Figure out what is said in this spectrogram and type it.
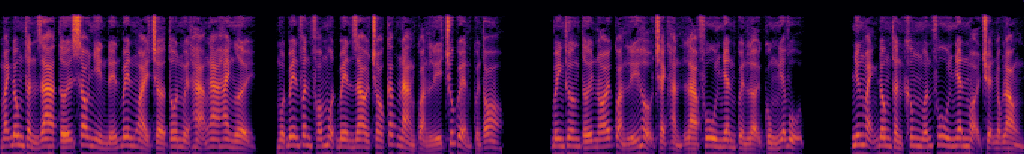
Mạnh đông thần ra tới sau nhìn đến bên ngoài chờ tôn nguyệt hạ Nga hai người, một bên phân phó một bên giao cho các nàng quản lý trúc quyển quyền to. Bình thường tới nói quản lý hậu trạch hẳn là phu nhân quyền lợi cùng nghĩa vụ. Nhưng mạnh đông thần không muốn phu nhân mọi chuyện nhọc lòng,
